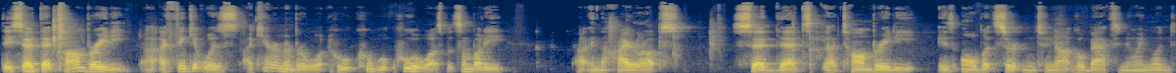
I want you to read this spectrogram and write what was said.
They said that Tom Brady, uh, I think it was, I can't remember what who who, who it was, but somebody uh, in the higher ups said that uh, Tom Brady is all but certain to not go back to New England.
